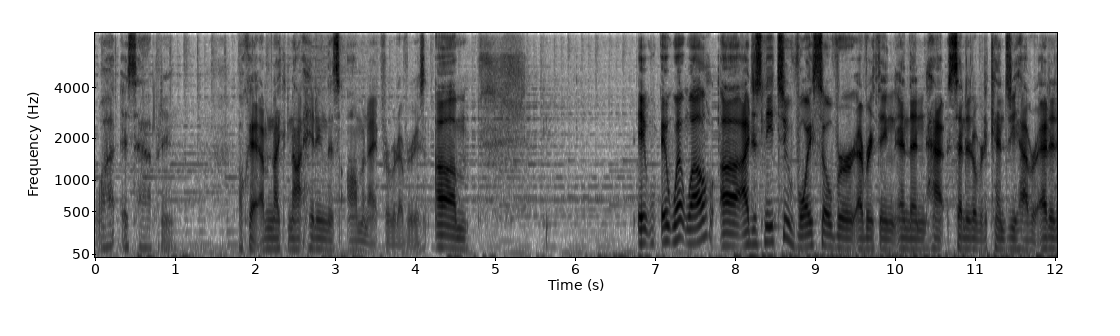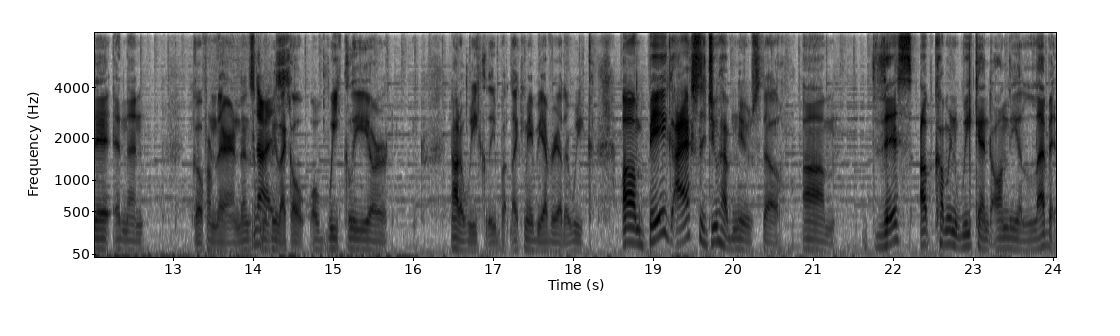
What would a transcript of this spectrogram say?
What is happening? Okay, I'm like not hitting this Ammonite for whatever reason. Um, it it went well. Uh, I just need to voice over everything and then ha- send it over to Kenzie, have her edit it, and then go from there. And then it's gonna be like a, a weekly or not a weekly, but like maybe every other week. Um, big. I actually do have news though. Um, this upcoming weekend on the 11th,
